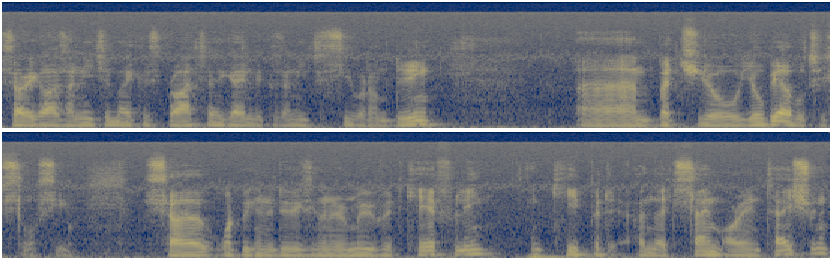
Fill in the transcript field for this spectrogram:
Sorry guys, I need to make this brighter again because I need to see what I'm doing. Um, but you'll you'll be able to still see. So what we're going to do is we're going to remove it carefully and keep it on that same orientation.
